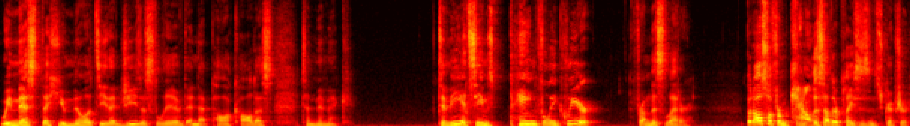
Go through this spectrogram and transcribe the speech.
We miss the humility that Jesus lived and that Paul called us to mimic. To me, it seems painfully clear from this letter, but also from countless other places in Scripture.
